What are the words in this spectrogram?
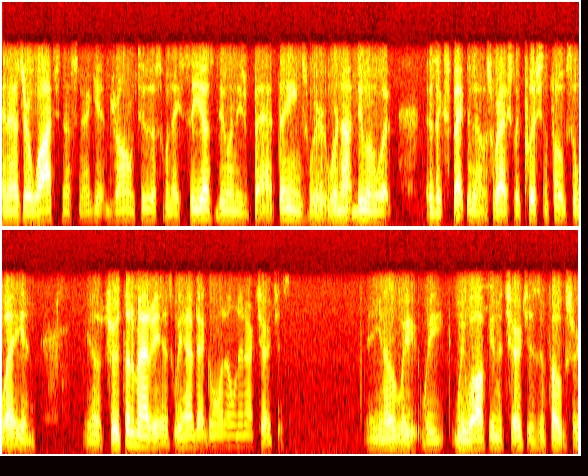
and as they're watching us and they're getting drawn to us when they see us doing these bad things we're we're not doing what is expected of us we're actually pushing folks away and you know the truth of the matter is we have that going on in our churches you know we we we walk into churches and folks are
